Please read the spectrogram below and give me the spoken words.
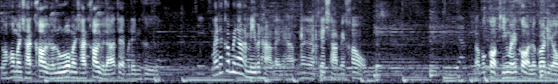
เนาะเพราะมันชาร์จเข้าอยู่แล้วรู้ว่ามันชาร์จเข้าอยู่แล้ว แต่ประเด็นคือ ไม่น่าก็ไม่น่ามีปัญหาอะไรนะครับ น่าจะแค่ชาร์จไม่เข้า เราประกอบทิ้งไว้ก่อนแล้วก็เดี๋ยว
